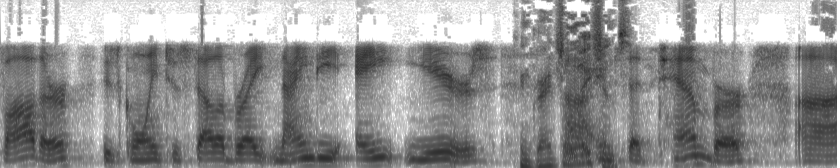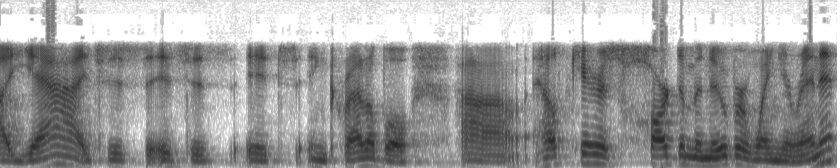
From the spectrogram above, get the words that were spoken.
father, is going to celebrate 98 years, Congratulations uh, in September. Uh, yeah, it's just, it's just, it's incredible. Uh, healthcare is hard to maneuver when you're in it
